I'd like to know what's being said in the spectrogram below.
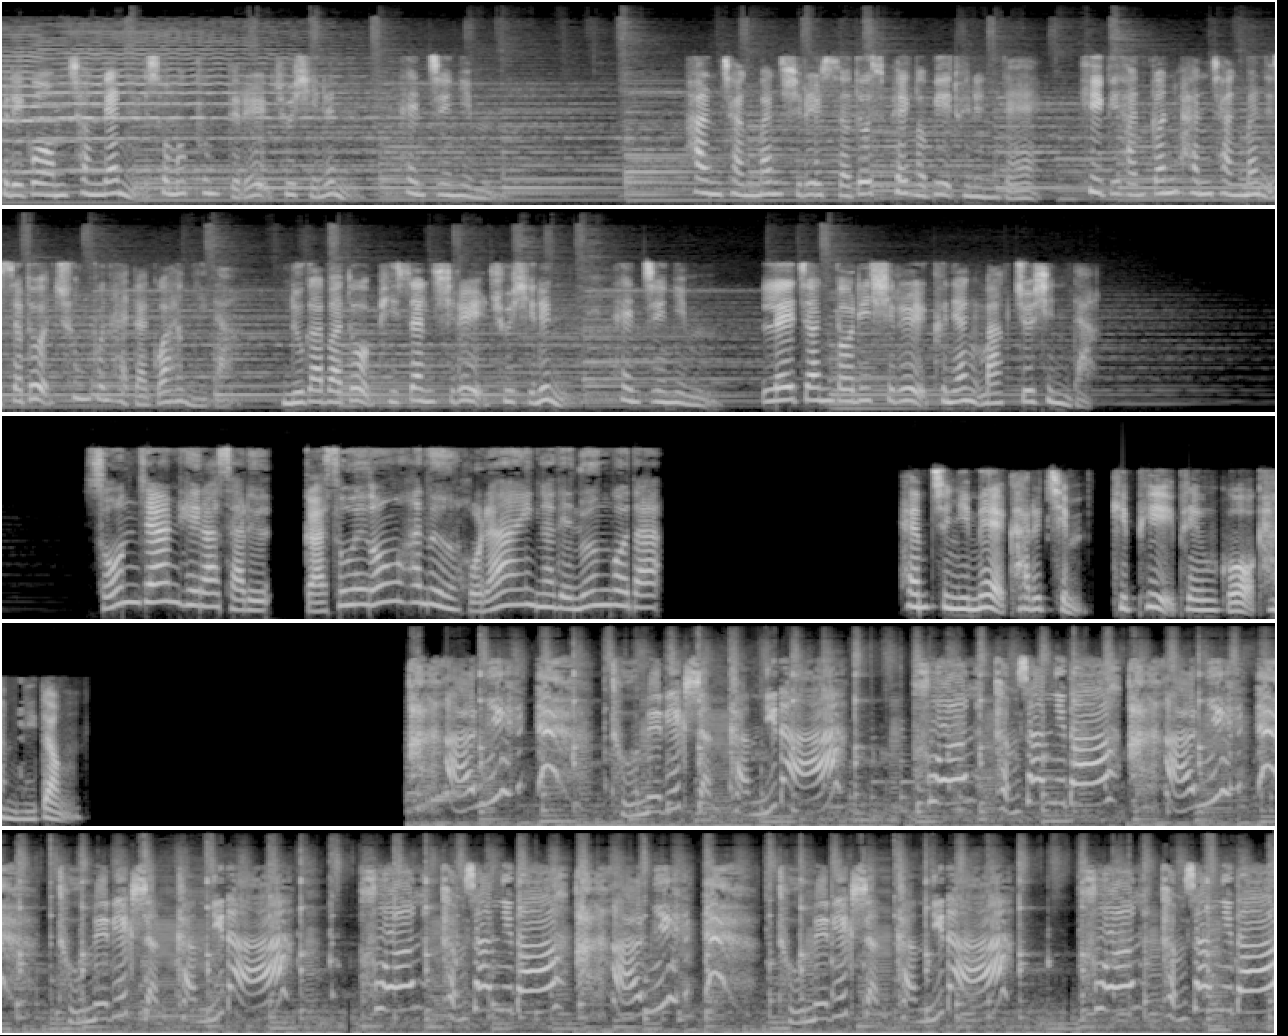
그리고 엄청난 소모품들을 주시는 헨지님. 한 장만 실을 써도 스펙업이 되는데 희귀한 건 한 장만 써도 충분하다고 합니다. 누가 봐도 비싼 실을 주시는 헨지님. 레전더리 실을 그냥 막 주신다. 손잔 헤라사르 가소의원하는 호랑이가 되는 거다. 햄츠님의 가르침 깊이 배우고 갑니다. 아니, 도매 리액션 갑니다. 후원 감사합니다. 아니, 도매 리액션 갑니다. 후원 감사합니다. 아니, 도매 리액션 갑니다. 후원 감사합니다.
